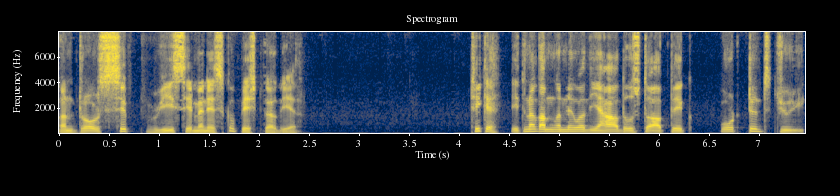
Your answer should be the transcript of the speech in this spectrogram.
कंट्रोल सिर्फ़ वी से मैंने इसको पेस्ट कर दिया। ठीक है, इतना काम करने के बाद यहाँ दोस्तों आप एक पोर्ट्रेट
